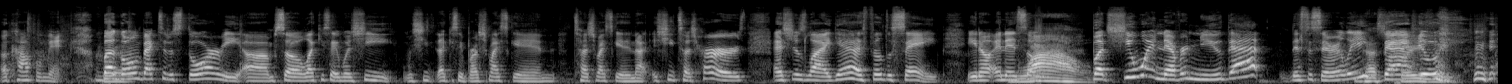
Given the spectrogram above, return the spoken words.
a compliment. But going back to the story, um, so like you say, when she when she like you say, brushed my skin, touched my skin, and I, she touched hers, and she's just like, yeah, I feel the same, you know. And then so, Wow. but she would never knew that necessarily That's that crazy. it was,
